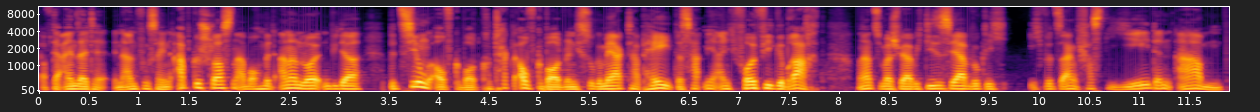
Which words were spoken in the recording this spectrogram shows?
auf der einen Seite in Anführungszeichen abgeschlossen, aber auch mit anderen Leuten wieder Beziehungen aufgebaut, Kontakt aufgebaut, wenn ich so gemerkt habe, hey, das hat mir eigentlich voll viel gebracht. Na, zum Beispiel habe ich dieses Jahr wirklich, ich würde sagen, fast jeden Abend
